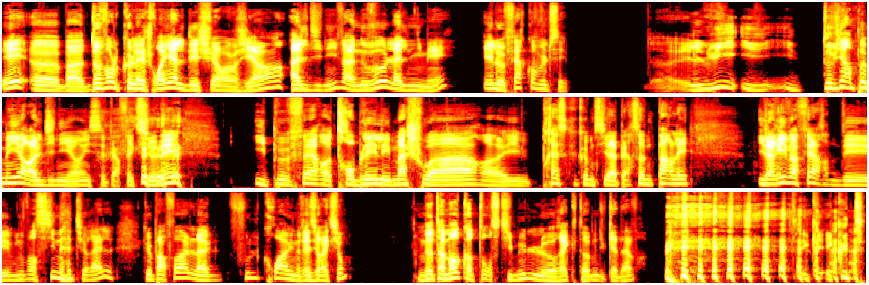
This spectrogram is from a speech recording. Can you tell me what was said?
Et bah, devant le collège royal des chirurgiens, Aldini va à nouveau l'animer et le faire convulser. Lui, il, il devient un peu meilleur, Aldini. hein, il s'est perfectionné. il peut faire euh, trembler les mâchoires, euh, il- presque comme si la personne parlait. Il arrive à faire des mouvements si naturels que parfois la foule croit à une résurrection. Notamment quand on stimule le rectum du cadavre. Éc- Écoute,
